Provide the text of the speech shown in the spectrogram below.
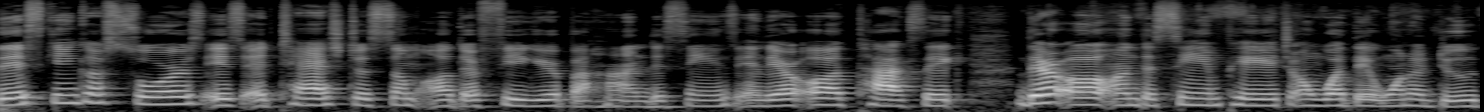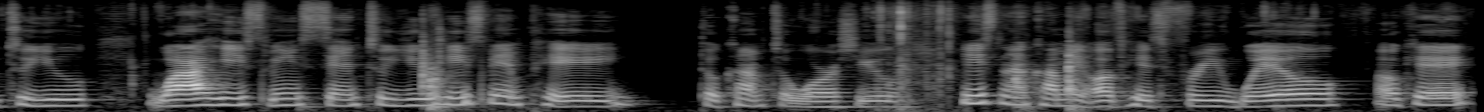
This King of Swords is attached to some other figure behind the scenes, and they're all toxic. They're all on the same page on what they want to do to you, why he's being sent to you. He's been paid to come towards you. He's not coming of his free will, okay?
